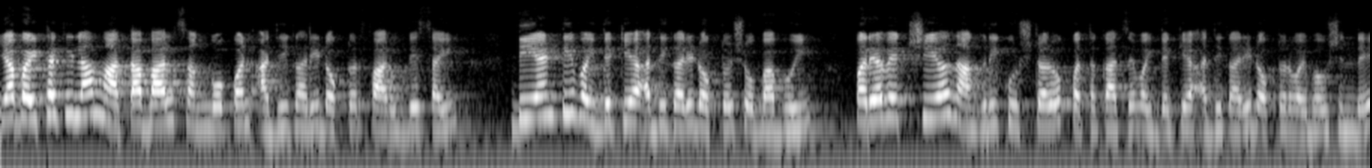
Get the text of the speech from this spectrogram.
या बैठकीला माता बाल संगोपन अधिकारी डॉक्टर फारुख देसाई डी वैद्यकीय अधिकारी डॉक्टर शोभा भुई पर्यवेक्षीय नागरी कुष्ठरोग पथकाचे वैद्यकीय अधिकारी डॉक्टर वैभव शिंदे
